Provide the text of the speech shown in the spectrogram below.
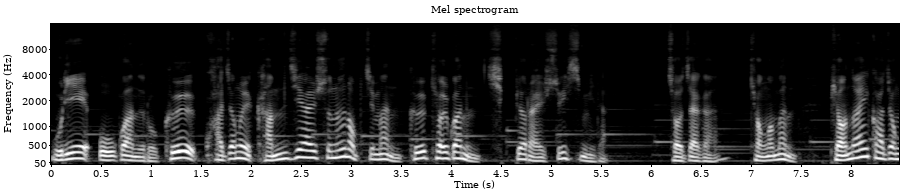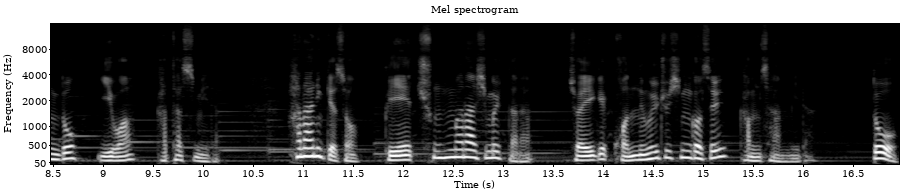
우리의 오관으로 그 과정을 감지할 수는 없지만 그 결과는 식별할 수 있습니다. 저자가 경험한 변화의 과정도 이와 같았습니다. 하나님께서 그의 충만하심을 따라 저에게 권능을 주신 것을 감사합니다. 또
